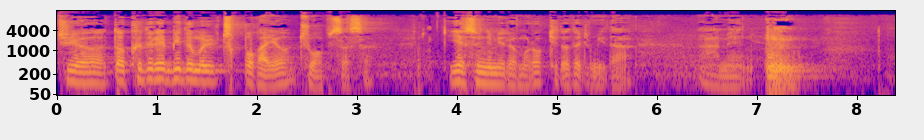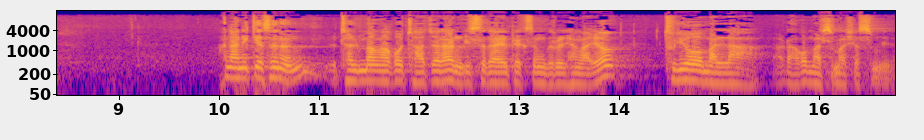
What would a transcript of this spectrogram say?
주여 또 그들의 믿음을 축복하여 주옵소서. 예수님 이름으로 기도드립니다. 아멘. 하나님께서는 절망하고 좌절한 이스라엘 백성들을 향하여 두려워 말라라고 말씀하셨습니다.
